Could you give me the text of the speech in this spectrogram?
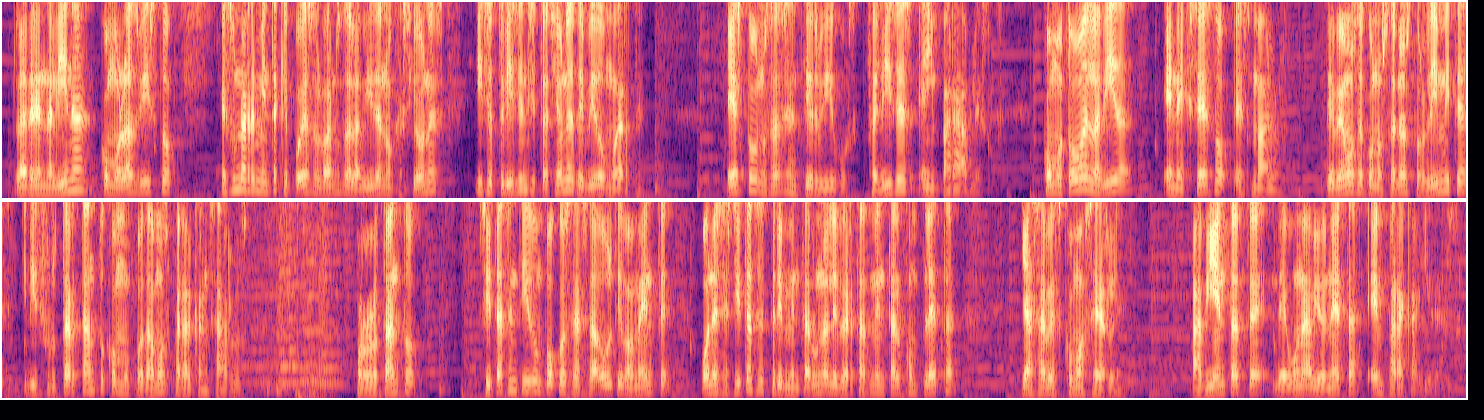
La adrenalina, como lo has visto, es una herramienta que puede salvarnos de la vida en ocasiones y se utiliza en situaciones de vida o muerte. Esto nos hace sentir vivos, felices e imparables. Como todo en la vida, en exceso es malo. Debemos de conocer nuestros límites y disfrutar tanto como podamos para alcanzarlos. Por lo tanto, si te has sentido un poco estresado últimamente o necesitas experimentar una libertad mental completa, ya sabes cómo hacerle. Aviéntate de una avioneta en paracaídas.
